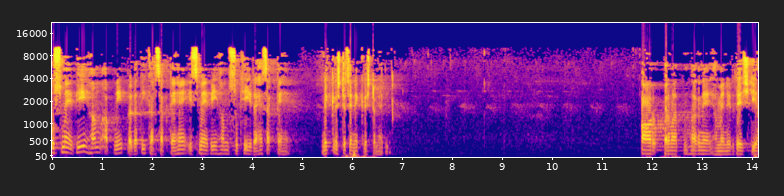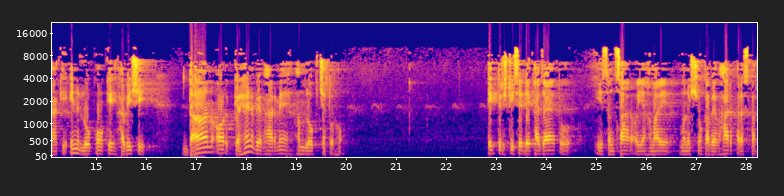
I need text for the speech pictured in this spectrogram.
उसमें भी हम अपनी प्रगति कर सकते हैं, इसमें भी हम सुखी रह सकते हैं, निकृष्ट से निकृष्ट में भी। और परमात्मा ने हमें निर्देश किया कि इन लोगों के हविषी दान और ग्रहण व्यवहार में हम लोग चतुर हों। एक दृष्टि से देखा जाए तो ये संसार और यह हमारे मनुष्यों का व्यवहार परस्पर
